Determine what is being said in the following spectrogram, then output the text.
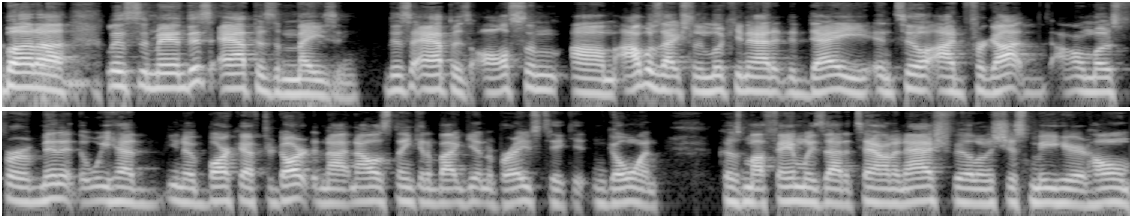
But uh, listen, man, this app is amazing. This app is awesome. Um, I was actually looking at it today until I'd forgot almost for a minute that we had you know Bark After Dark tonight, and I was thinking about getting a Braves ticket and going because my family's out of town in Asheville and it's just me here at home.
